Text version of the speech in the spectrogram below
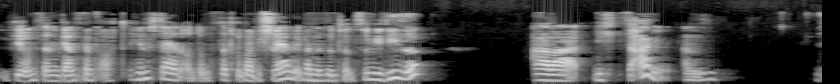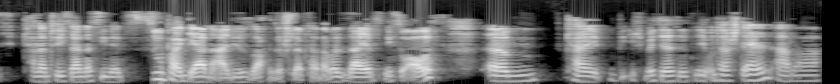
wir uns dann ganz, ganz oft hinstellen und uns darüber beschweren, über eine Situation wie diese, aber nichts sagen. Also kann natürlich sein, dass sie jetzt super gerne all diese Sachen geschleppt hat, aber sie sah jetzt nicht so aus. Ähm, ich, ich möchte das jetzt nicht unterstellen, aber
